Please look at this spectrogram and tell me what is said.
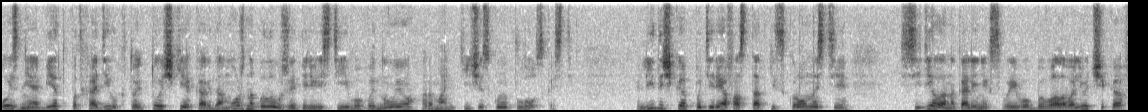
Поздний обед подходил к той точке, когда можно было уже перевести его в иную романтическую плоскость. Лидочка, потеряв остатки скромности, сидела на коленях своего бывалого летчика в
